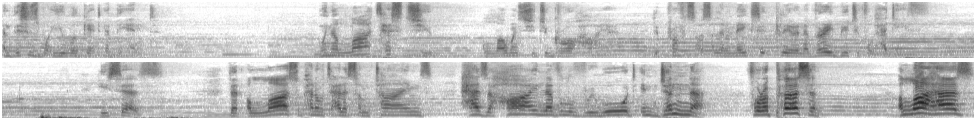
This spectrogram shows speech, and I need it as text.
and this is what you will get at the end. When Allah tests you, Allah wants you to grow higher. The Prophet ﷺ makes it clear in a very beautiful hadith. He says that Allah subhanahu wa ta'ala sometimes has a high level of reward in Jannah for a person Allah has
